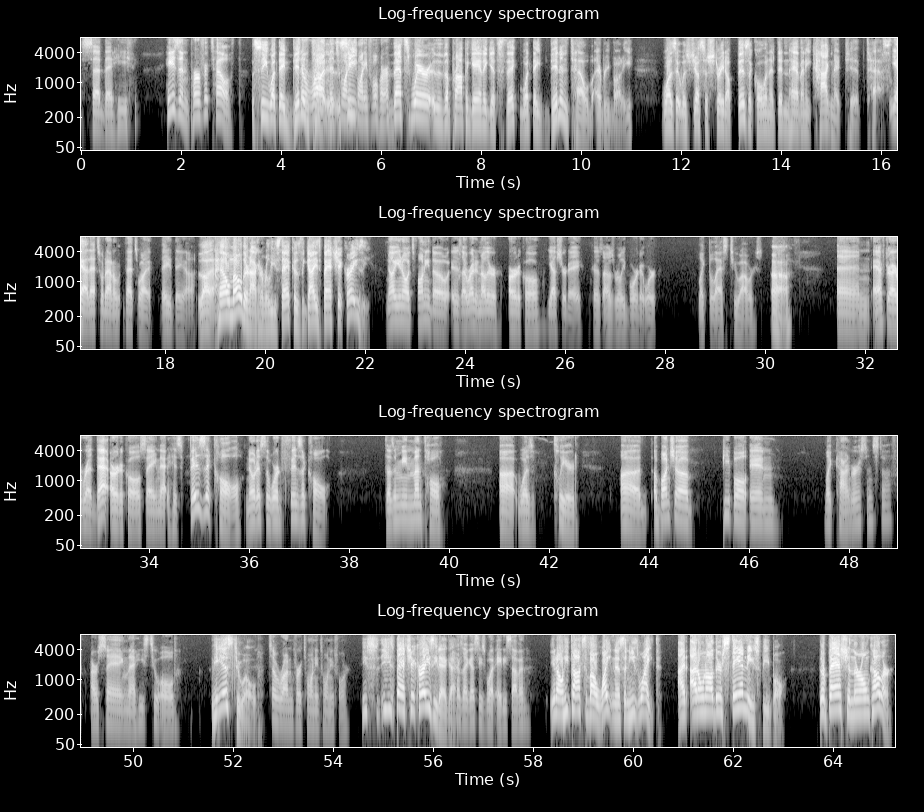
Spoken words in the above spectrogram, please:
said that he he's in perfect health See what they didn't run tell. in see, 2024. that's where the propaganda gets thick. What they didn't tell everybody was it was just a straight up physical and it didn't have any cognitive tests. Yeah, that's what I don't. That's why they they uh. Uh, hell no, they're not going to release that because the guy's batshit crazy. No, you know what's funny though is I read another article yesterday because I was really bored at work, like the last two hours. Uh huh. And after I read that article saying that his physical, notice the word physical, doesn't mean mental, uh, was cleared. Uh, a bunch of people in like Congress and stuff are saying that he's too old He is too old. to run for 2024 He's he's batshit crazy. That guy. because I guess he's what 87. You know, he talks about whiteness and he's white. I I don't understand these people. They're bashing their own color.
